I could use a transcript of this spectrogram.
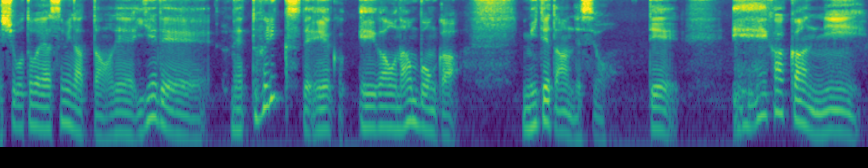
ー、仕事が休みだったので、家で、ネットフリックスで映画を何本か見てたんですよ。で、映画館に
